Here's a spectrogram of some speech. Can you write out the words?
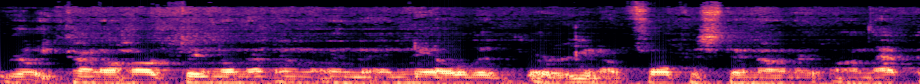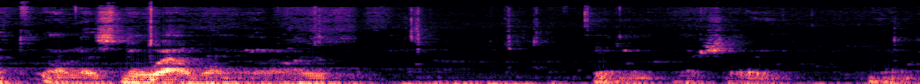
really kind of harped in on it and, and, and, nailed it, or you know, focused in on it on that on this new album. You know, you know actually. You know.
